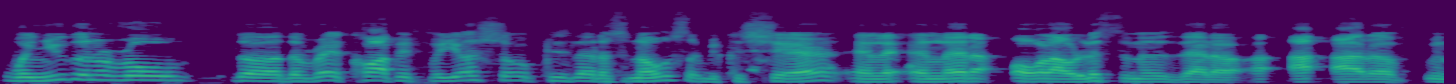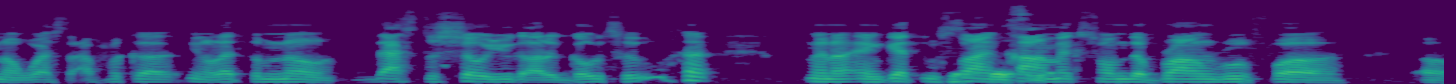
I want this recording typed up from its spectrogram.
when you're gonna roll the the red carpet for your show, please let us know so we could share and let, and let all our listeners that are out of you know West Africa, you know, let them know that's the show you got to go to, you know, and get them signed comics from the Brown Roof uh, uh,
